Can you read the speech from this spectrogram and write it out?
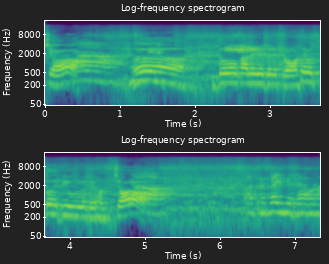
ਚਾਹ। ਹਾਂ। ਹਾਂ ਦੋ ਕਾਲੇ ਬੇਬੇ ਦੇ ਪਰੌਂਠੇ ਉੱਤੋਂ ਦੀ ਪੀਊਗੀ ਬੇਬੇ ਹੁਣ ਚਾਹ। ਤਾਂ ਸਹੀ ਨਸ਼ਾ ਹੋਣਾ।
